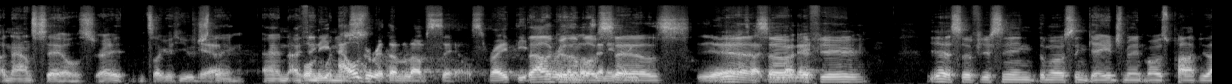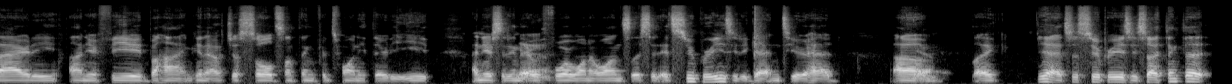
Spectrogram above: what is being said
announce sales, right? It's like a huge yeah. thing. And I well, think the algorithm loves sales, right? The, the algorithm, algorithm, loves, loves sales. Yeah. yeah so if you're yeah, so if you're seeing the most engagement, most popularity on your feed behind, you know, just sold something for 20, 30 ETH, and you're sitting there yeah. with four one on ones listed, it's super easy to get into your head. Um, yeah. Like, yeah, it's just super easy. So I think that,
